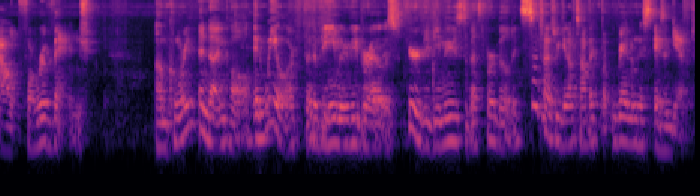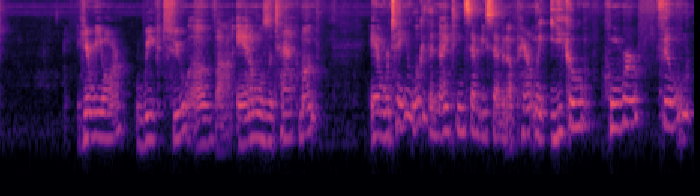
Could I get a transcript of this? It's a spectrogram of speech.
out for revenge. I'm Corey, And I'm Paul. and we are the, B Movie Bros. Here review B movies the best of our ability. Sometimes we get off topic, but randomness is a gift. Here we are, week two of uh, Animals Attack Month, and we're taking a look at the 1977 apparently eco horror film.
